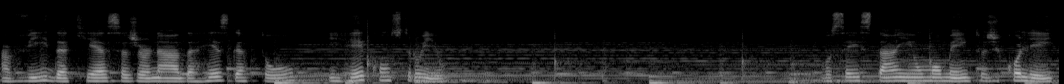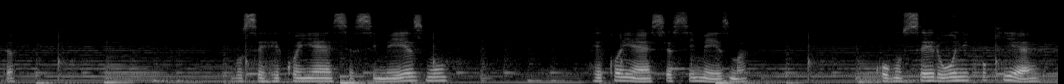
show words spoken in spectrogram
a vida que essa jornada resgatou e reconstruiu. Você está em um momento de colheita. Você reconhece a si mesmo, reconhece a si mesma como ser único que é.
